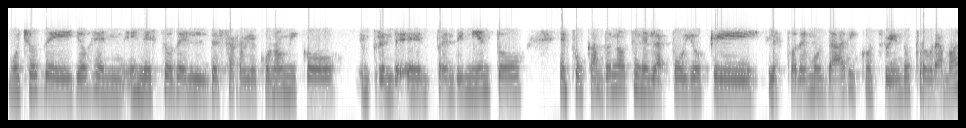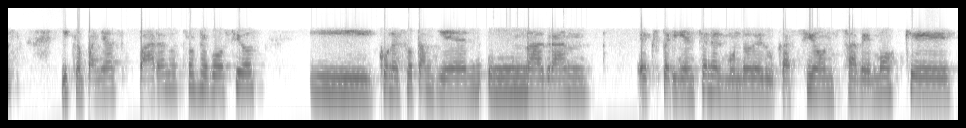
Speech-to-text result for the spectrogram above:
muchos de ellos en, en esto del desarrollo económico, emprendimiento, enfocándonos en el apoyo que les podemos dar y construyendo programas y campañas para nuestros negocios y con eso también una gran experiencia en el mundo de educación. Sabemos que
